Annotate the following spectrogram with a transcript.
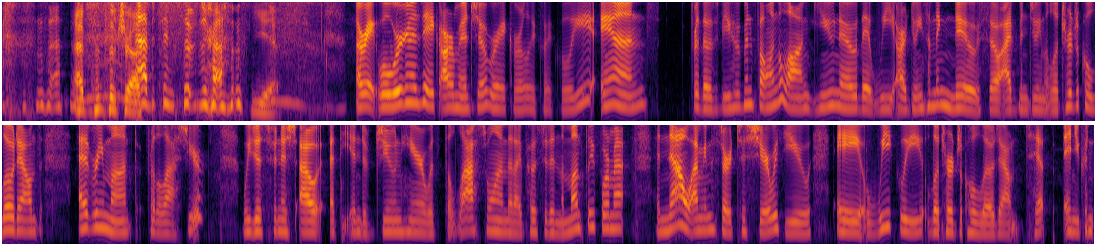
Absence of trust. Absence of trust. yes. All right. Well, we're going to take our mid show break really quickly. And for those of you who've been following along, you know that we are doing something new. So I've been doing the liturgical lowdowns every month for the last year. We just finished out at the end of June here was the last one that I posted in the monthly format. And now I'm going to start to share with you a weekly liturgical lowdown tip. And you can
